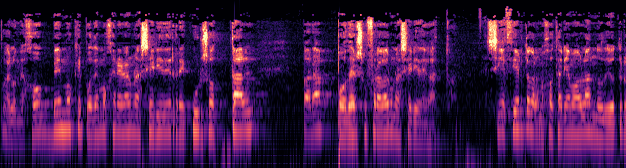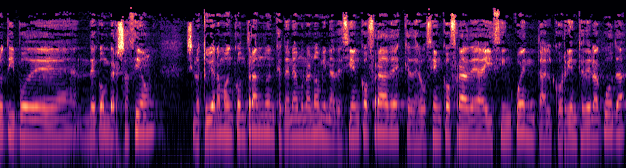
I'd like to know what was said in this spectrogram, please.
pues a lo mejor vemos que podemos generar una serie de recursos tal para poder sufragar una serie de gastos. Sí es cierto que a lo mejor estaríamos hablando de otro tipo de, conversación si nos estuviéramos encontrando en que tenemos una nómina de 100 cofrades, que de los 100 cofrades hay 50 al corriente de la cuota,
